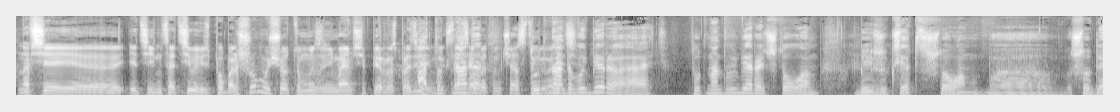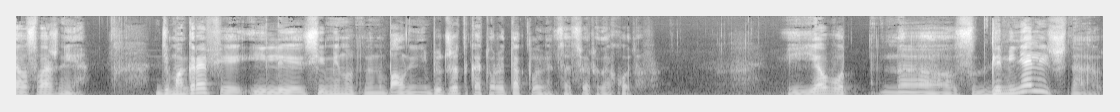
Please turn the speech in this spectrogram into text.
На все э, эти инициативы, ведь по большому счету мы занимаемся перераспределением. А Вы, кстати, надо, об этом часто тут говорите. надо выбирать. Тут надо выбирать, что вам ближе к сердцу, что вам, э, что для вас важнее. Демография или сиюминутное наполнение бюджета, который так ломится от сверхдоходов. И я вот для меня лично,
